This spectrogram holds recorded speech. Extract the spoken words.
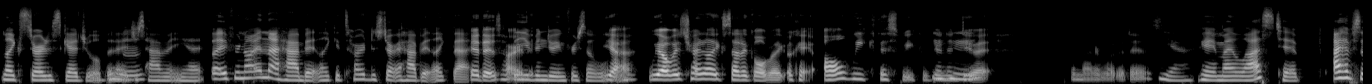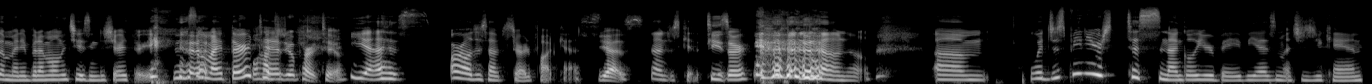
like start a schedule, but I Mhm. just haven't yet. But if you're not in that habit, like it's hard to start a habit like that. It is hard. that you've been doing for so long. Yeah. We always try to like set a goal. We're like, okay, all week this week, we're going to do Mhm. it no matter what it is. Yeah. Okay, my last tip. I have so many, but I'm only choosing to share three. so my third We'll tip. have to do a part two. yes. Or I'll just have to start a podcast. Yes. No, I'm just kidding. Teaser. no, no. Um, would just be to, your, to snuggle your baby as much as you can,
